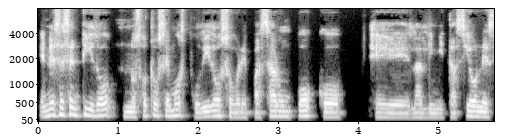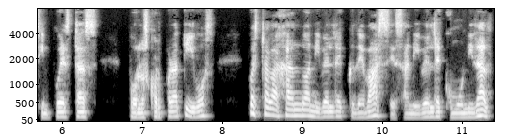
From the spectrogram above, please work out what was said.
En ese sentido, nosotros hemos podido sobrepasar un poco eh, las limitaciones impuestas por los corporativos, pues trabajando a nivel de bases, a nivel de comunidad.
